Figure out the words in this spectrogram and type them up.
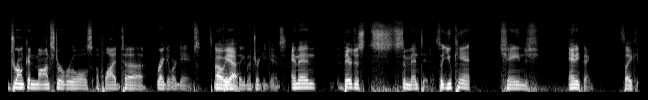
drunken monster rules applied to regular games it's my Oh, favorite yeah. thing about drinking games and then they're just s- cemented, so you can't change anything. It's like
